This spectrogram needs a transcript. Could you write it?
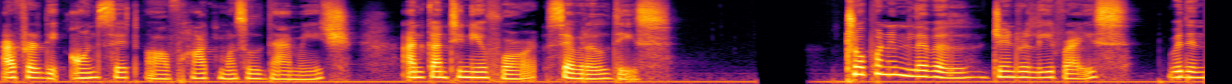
after the onset of heart muscle damage and continue for several days. Troponin level generally rise within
